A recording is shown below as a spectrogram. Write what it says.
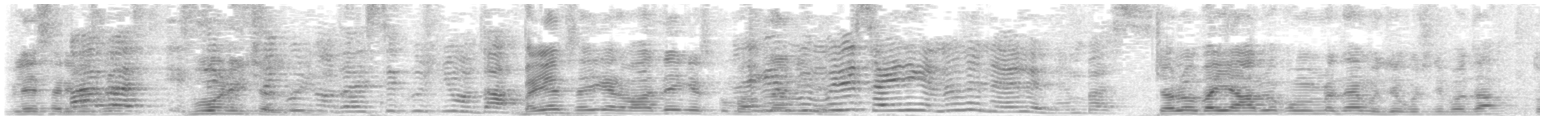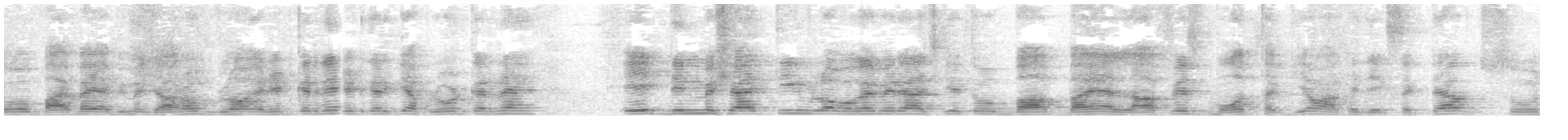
प्ले सर्विस वो नहीं चल कुछ रही नहीं होता इससे कुछ नहीं होता। भाई हम सही करवा देंगे इसको लेकिन नहीं मुझे सही नहीं करना नए ले लें बस। चलो भाई आप लोग कमेंट बताएँ मुझे कुछ नहीं पता। तो बाय बाय अभी मैं जा रहा हूँ ब्लॉग एडिट करने एडिट करके अपलोड करना है। एक दिन में शायद तीन ब्लॉग हो गए मेरे आज के तो बाप बाय अल्लाह हाफिज। बहुत थक गया आँखें देख सकते हैं आप सो,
